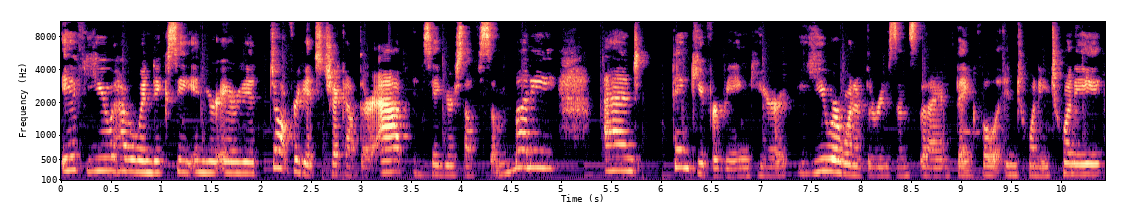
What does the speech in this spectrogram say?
If you have a Winn-Dixie in your area, don't forget to check out their app and save yourself some money. And thank you for being here. You are one of the reasons that I am thankful in 2020.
